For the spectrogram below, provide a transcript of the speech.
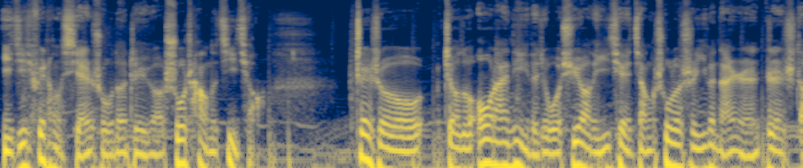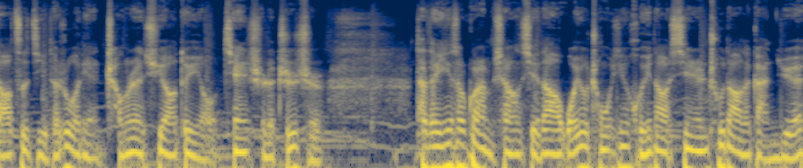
以及非常娴熟的这个说唱的技巧。这首叫做《All I Need》，就我需要的一切，讲述了是一个男人认识到自己的弱点，承认需要队友坚实的支持。他在 Instagram 上写道：“我又重新回到新人出道的感觉，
